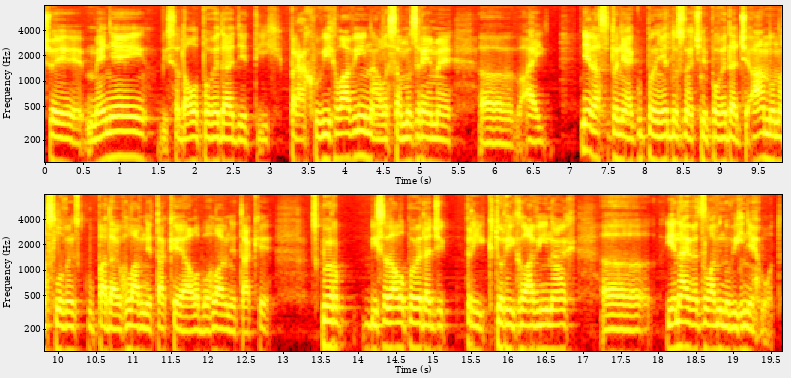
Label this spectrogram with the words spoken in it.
čo je menej, by sa dalo povedať, je tých prachových lavín, ale samozrejme uh, aj Nedá sa to nejak úplne jednoznačne povedať, že áno, na Slovensku padajú hlavne také alebo hlavne také. Skôr by sa dalo povedať, že pri ktorých lavínach e, je najviac lavinových nehôd.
